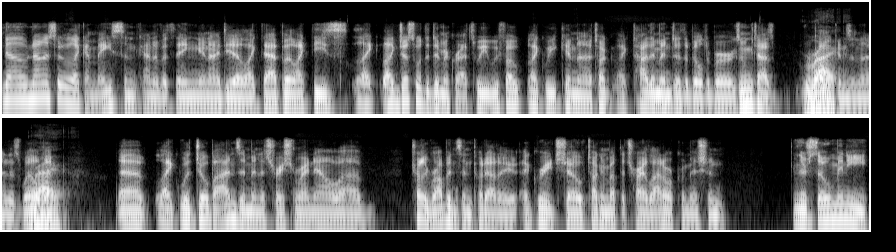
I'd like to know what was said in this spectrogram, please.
No, not necessarily like a Mason kind of a thing, an idea like that, but like these, like like just with the Democrats, we we folk like we can uh, talk like tie them into the Bilderbergs, and we can tie Republicans in that as well. right. But uh, like with Joe Biden's administration right now, uh, Charlie Robinson put out a, a great show talking about the Trilateral Commission, and there's so many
